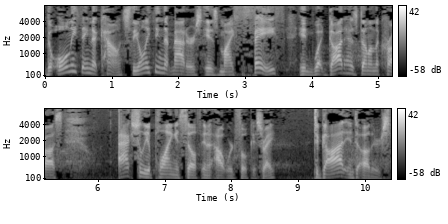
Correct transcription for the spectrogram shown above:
the only thing that counts, the only thing that matters is my faith in what God has done on the cross actually applying itself in an outward focus, right? To God and to others.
